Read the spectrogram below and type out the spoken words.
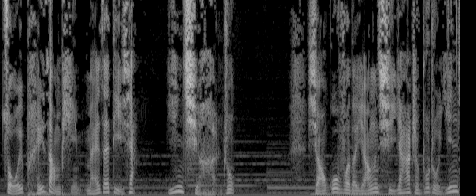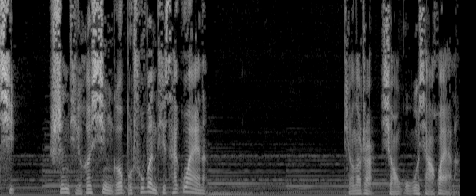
作为陪葬品埋在地下，阴气很重。小姑父的阳气压制不住阴气，身体和性格不出问题才怪呢。听到这儿，小姑姑吓坏了，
